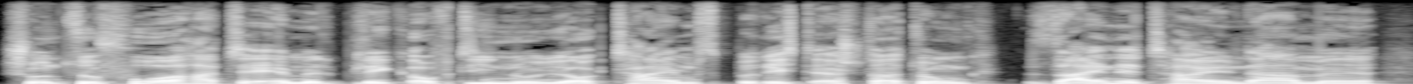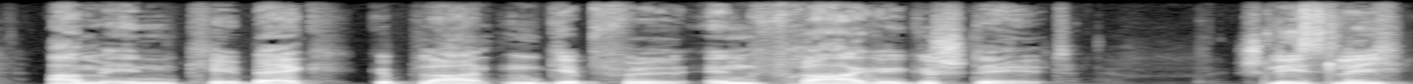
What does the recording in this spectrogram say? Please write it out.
Schon zuvor hatte er mit Blick auf die New York Times Berichterstattung seine Teilnahme am in Quebec geplanten Gipfel in Frage gestellt. Schließlich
